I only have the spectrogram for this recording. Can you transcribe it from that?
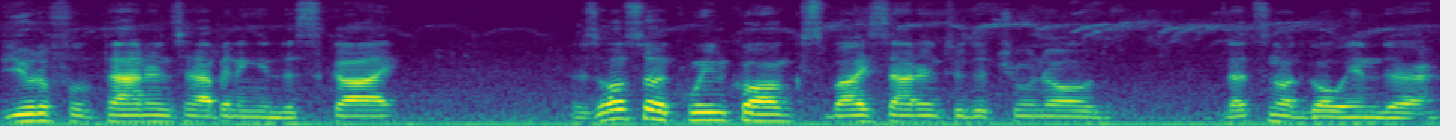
beautiful patterns happening in the sky. There's also a quincunx by Saturn to the True Node. Let's not go in there.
